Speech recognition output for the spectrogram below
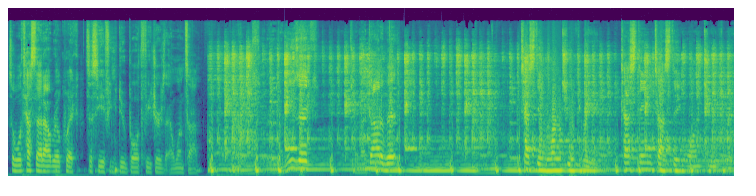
So we'll test that out real quick to see if you can do both features at one time. Music, turn that down a bit. Testing one, two, three. Testing, testing, one, two, three.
